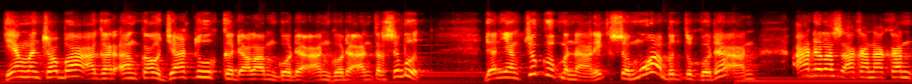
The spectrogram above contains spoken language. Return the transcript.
Yang mencoba agar engkau jatuh ke dalam godaan-godaan tersebut. Dan yang cukup menarik, semua bentuk godaan adalah seakan-akan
